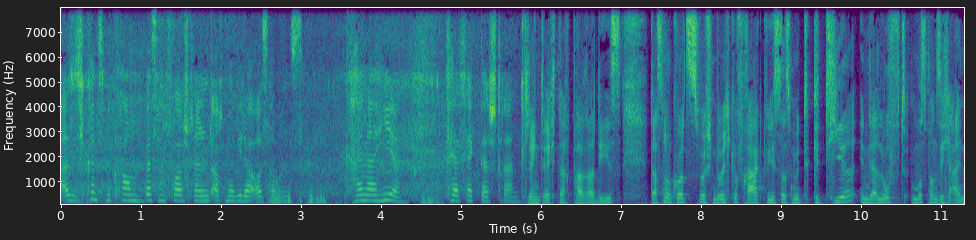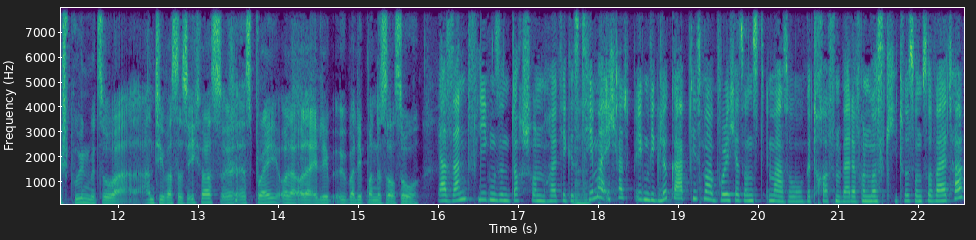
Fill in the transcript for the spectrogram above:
Also ich könnte es mir kaum besser vorstellen und auch mal wieder außer uns. Keiner hier. Perfekter Strand. Klingt echt nach Paradies. Das nur kurz zwischendurch gefragt, wie ist das mit Getier in der Luft? Muss man sich einsprühen mit so Anti, was weiß ich was, äh, Spray oder, oder überlebt man das auch so? Ja, Sandfliegen sind doch schon ein häufiges mhm. Thema. Ich hatte irgendwie Glück gehabt diesmal, obwohl ich ja sonst immer so getroffen werde von Moskitos und so weiter.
